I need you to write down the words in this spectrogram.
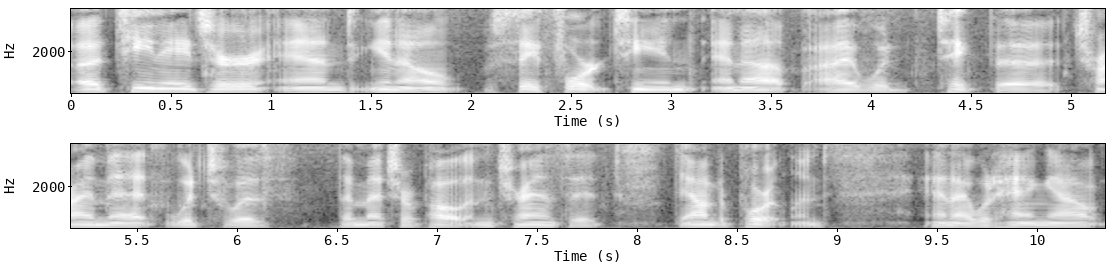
a teenager and, you know, say 14 and up, I would take the TriMet, which was the Metropolitan Transit, down to Portland, and I would hang out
